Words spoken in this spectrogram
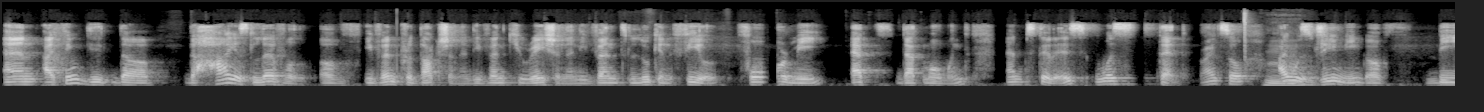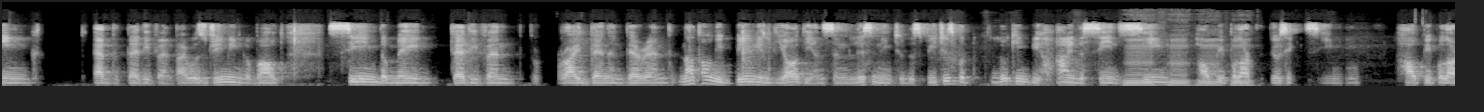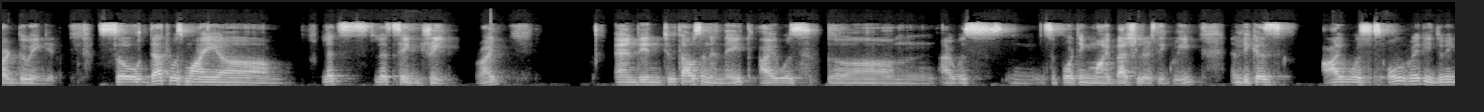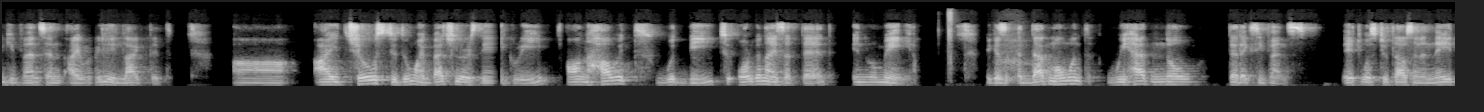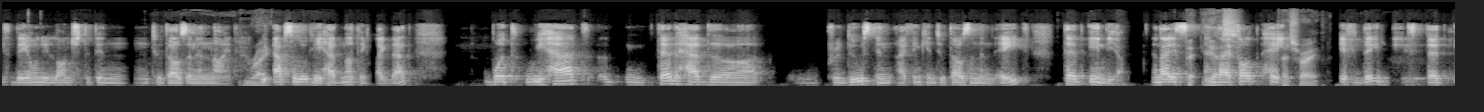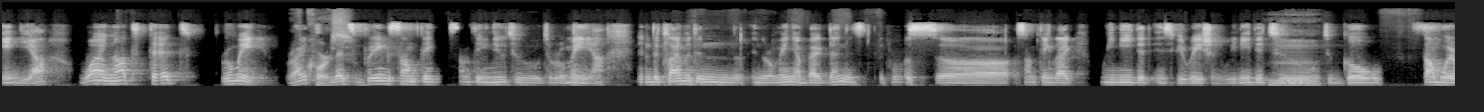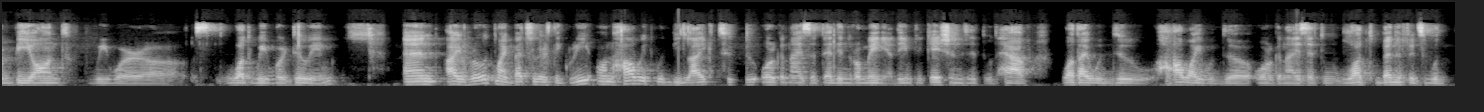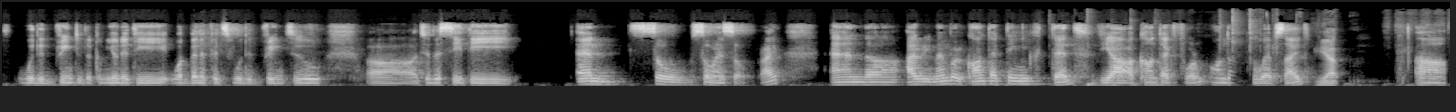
and I think the, the the highest level of event production and event curation and event look and feel for me at that moment and still is was TED, right? So mm. I hmm. was dreaming of being at the TED event. I was dreaming about seeing the main TED event right then and there, and not only being in the audience and listening to the speeches, but looking behind the scenes, mm seeing mm how people are producing, seeing how people are doing it. So that was my um, let's let's say dream, right? And in 2008 i was um, i was supporting my bachelor's degree. And because i was already doing events and i really liked it uh, i chose to do my bachelor's degree on how it would be to organize a ted in romania. Because at that moment we had no tedx events. It was 2008 they only launched it in 2009 right. we absolutely had nothing like that but we had TED had uh, produced in I think in 2008 TED India, and I and I thought, hey, that's right. If they did TED India, why not TED Romania? Right? Let's bring something something new to, to Romania. And the climate in in Romania back then is it was uh, something like we needed inspiration. We needed to mm. to go somewhere beyond we were uh, what we were doing. And I wrote my bachelor's degree on how it would be like to organize a TED in Romania, the implications it would have, what I would do, how I would uh, organize it, what benefits would, would it bring to the community, what benefits would it bring to, uh, to the city, and so, so and so, right? And uh, I remember contacting TED via a contact form on the website. Yep. Uh,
